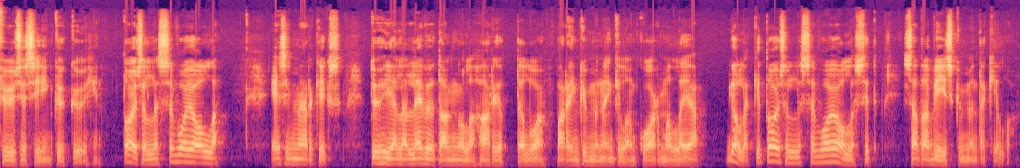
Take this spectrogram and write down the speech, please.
fyysisiin kykyihin. Toiselle se voi olla esimerkiksi tyhjällä levytangolla harjoittelua parinkymmenen kilon kuormalla ja jollekin toiselle se voi olla sitten 150 kiloa.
